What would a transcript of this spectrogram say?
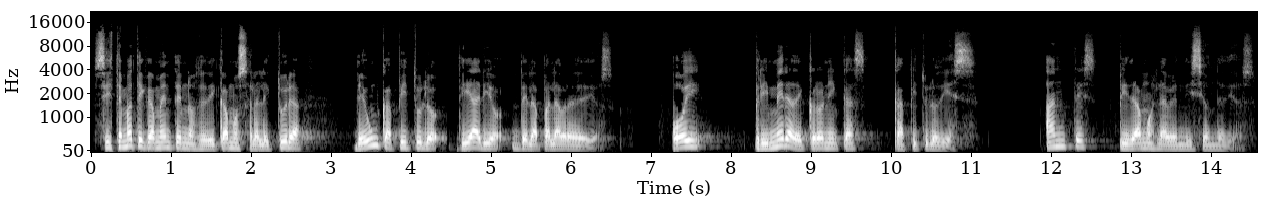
Sistemáticamente nos dedicamos a la lectura de un capítulo diario de la palabra de Dios. Hoy, Primera de Crónicas, capítulo 10. Antes pidamos la bendición de Dios.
